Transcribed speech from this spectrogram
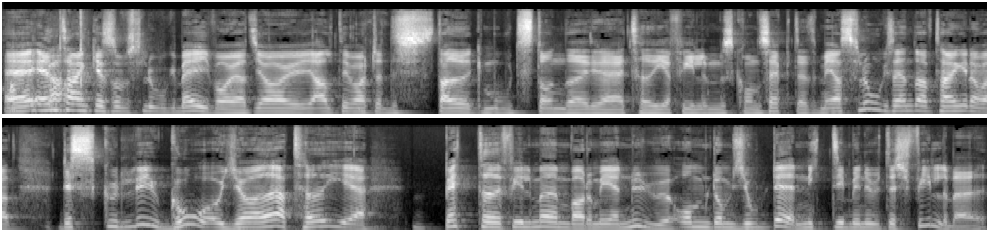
Eh, en tanke som slog mig var ju att jag har ju alltid varit en stark motståndare till det här Törje-filmskonceptet. Men jag slogs ändå av tanken av att det skulle ju gå att göra Törje bättre filmer än vad de är nu om de gjorde 90 minuters filmer.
